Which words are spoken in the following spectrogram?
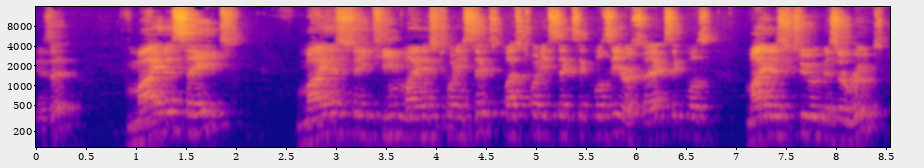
Is it? Minus 8, minus 18, minus 26, plus 26 equals 0. So x equals minus 2 is a root.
